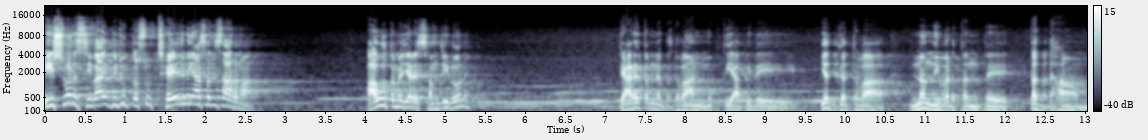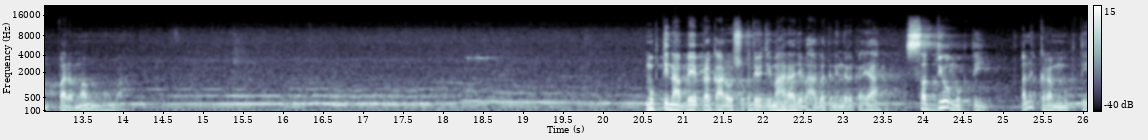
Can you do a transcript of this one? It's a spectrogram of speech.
ઈશ્વર સિવાય બીજું કશું છે જ નહીં આ સંસારમાં। આવું તમે જ્યારે સમજી લો ને ત્યારે તમને ભગવાન મુક્તિ આપી દે. યદગત્વા ન નિવર્તનતે તદ્ધામ પરમમ નમ. મુક્તિના બે પ્રકારો સુખદેવજી મહારાજે ભાગવતની અંદર કહ્યા. સદ્યો મુક્તિ અને ક્રમ મુક્તિ.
